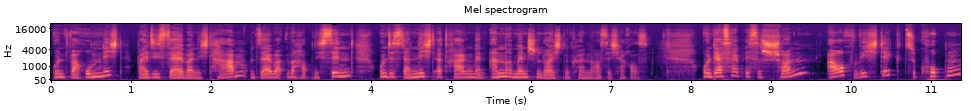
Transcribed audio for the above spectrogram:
Und warum nicht? Weil sie es selber nicht haben und selber überhaupt nicht sind und es dann nicht ertragen, wenn andere Menschen leuchten können aus sich heraus. Und deshalb ist es schon auch wichtig zu gucken,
